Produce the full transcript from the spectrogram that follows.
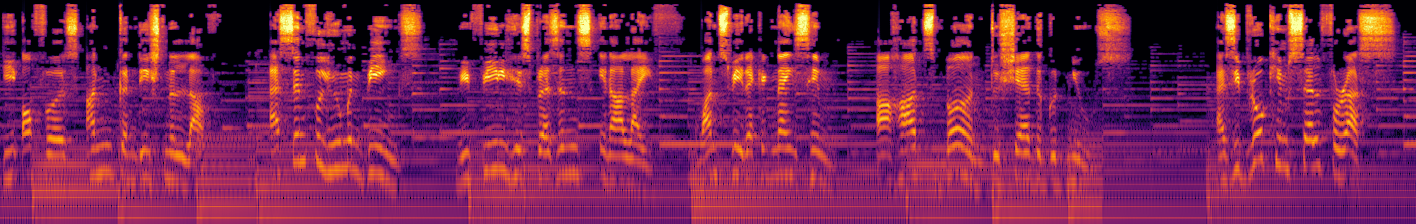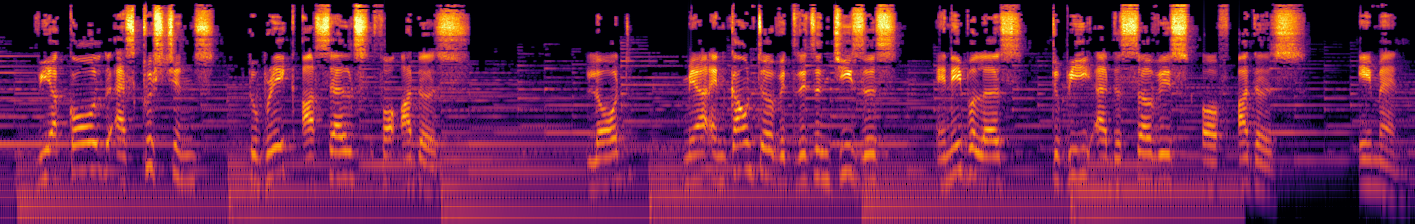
He offers unconditional love. As sinful human beings, we feel His presence in our life. Once we recognize Him, our hearts burn to share the good news. As He broke Himself for us, we are called as Christians to break ourselves for others. Lord, may our encounter with risen Jesus enable us to be at the service of others. Amen.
